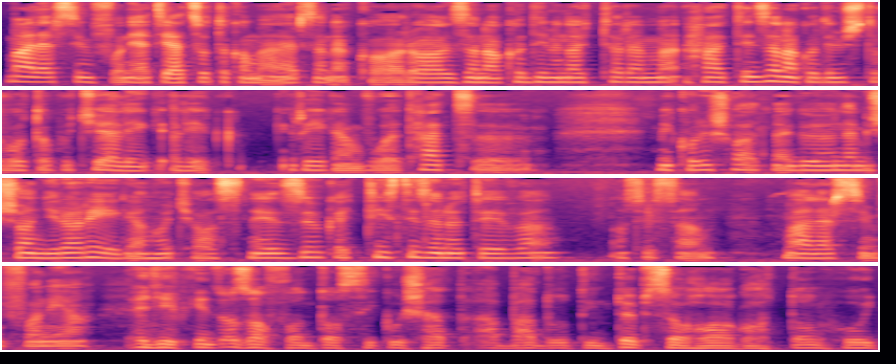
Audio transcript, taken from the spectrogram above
Mahler szimfóniát játszottak a Mahler zenekarral, a Zenakadémi nagy terem. Hát én zenakadémista voltak, úgyhogy elég, elég régen volt. Hát ö, mikor is halt meg ő, nem is annyira régen, hogyha azt nézzük, egy 10-15 éve, azt hiszem. Mahler szimfónia. Egyébként az a fantasztikus, hát Abbadót én többször hallgattam, hogy,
